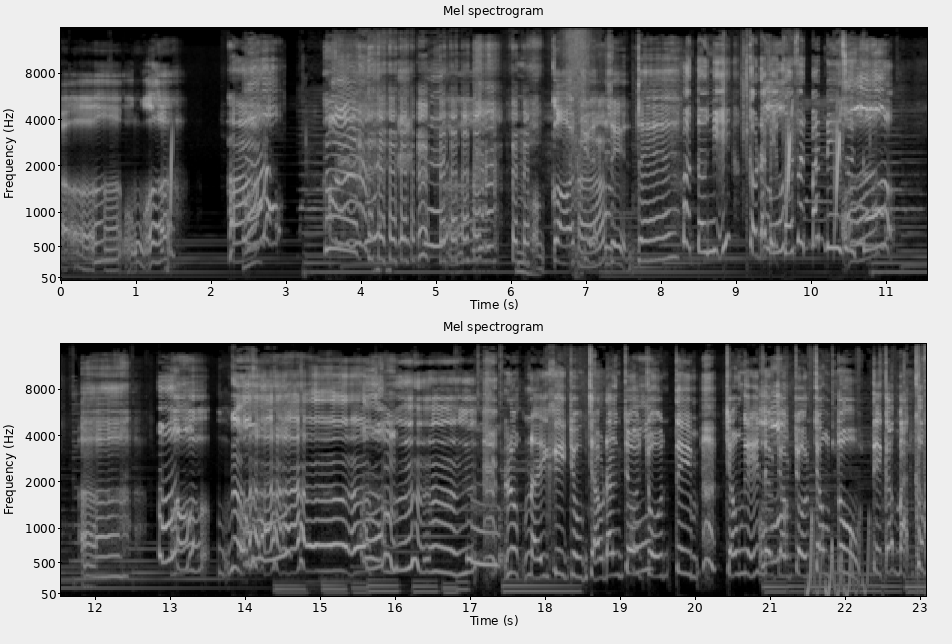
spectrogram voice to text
Ờ, ờ, Hả? Có chuyện gì thế? Mà tôi nghĩ cậu đã bị quái vật bắt đi rồi cơ. Ờ. Lúc Ngay khi chúng cháu đang chơi trốn tìm Cháu nghĩ nếu cháu trốn trong tủ Thì các bạn không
